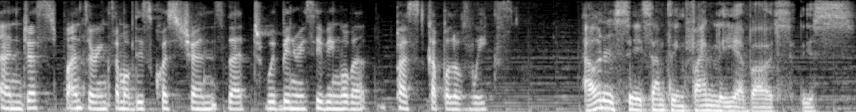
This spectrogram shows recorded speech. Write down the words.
and just for answering some of these questions that we've been receiving over the past couple of weeks. I want to say something finally about this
